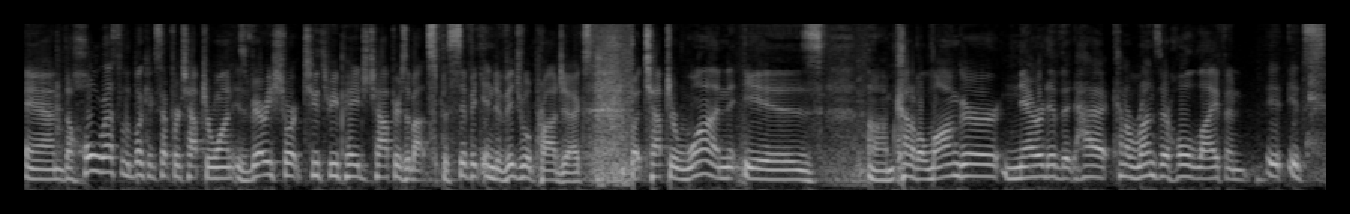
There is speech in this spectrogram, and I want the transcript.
And the whole rest of the book, except for chapter one, is very short, two, three page chapters about specific individual projects. But chapter one is um, kind of a longer narrative that ha- kind of runs their whole life. And it, it's,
